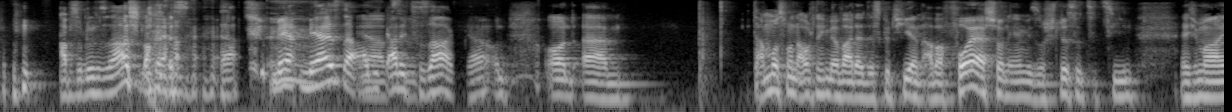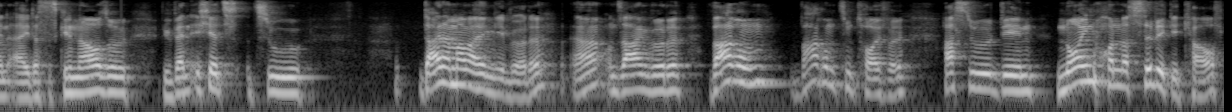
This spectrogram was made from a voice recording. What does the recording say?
absolutes Arschloch ja. ist. Ja. Mehr, mehr ist da eigentlich ja, gar nicht zu sagen. Ja? Und, und ähm, da muss man auch nicht mehr weiter diskutieren, aber vorher schon irgendwie so Schlüsse zu ziehen. Ich meine, ey, das ist genauso, wie wenn ich jetzt zu deiner Mama hingehen würde ja, und sagen würde, warum, warum zum Teufel hast du den neuen Honda Civic gekauft?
